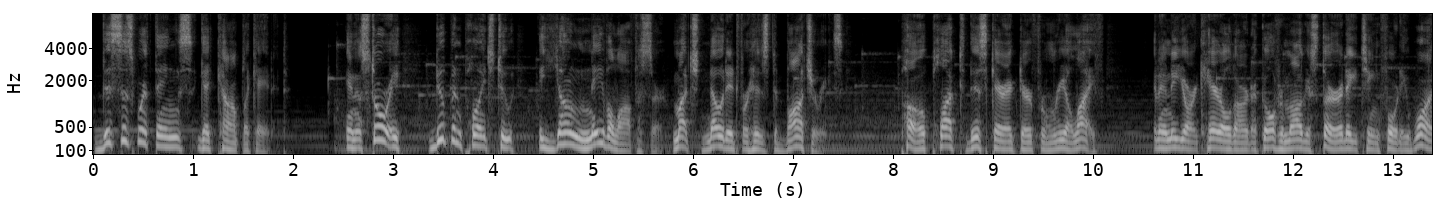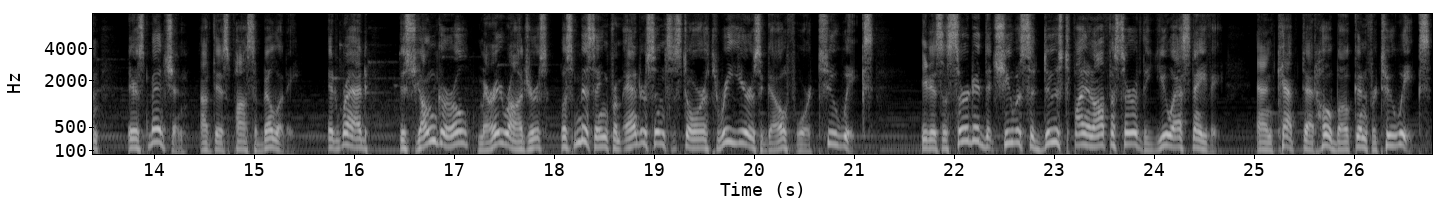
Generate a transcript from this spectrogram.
This is where things get complicated. In the story, Dupin points to a young naval officer much noted for his debaucheries. Poe plucked this character from real life. In a New York Herald article from August 3, 1841, there's mention of this possibility. It read, this young girl, Mary Rogers, was missing from Anderson's store three years ago for two weeks. It is asserted that she was seduced by an officer of the U.S. Navy and kept at Hoboken for two weeks.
